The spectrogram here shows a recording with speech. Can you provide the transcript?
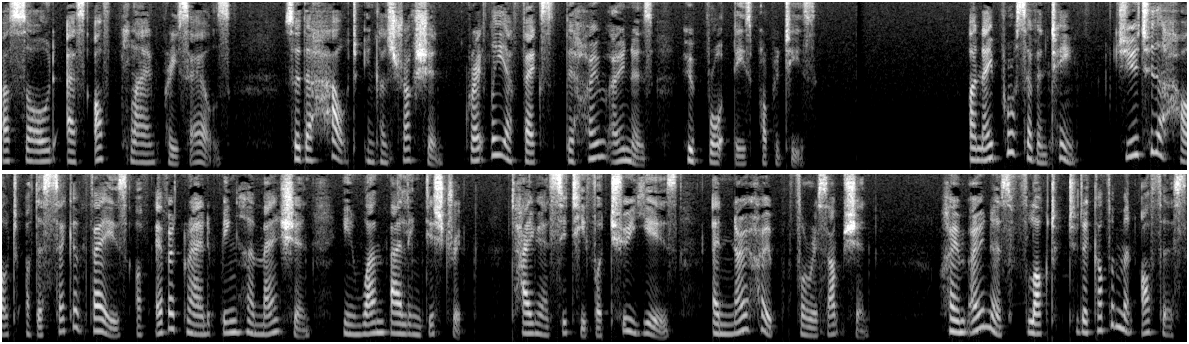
are sold as off plan pre sales, so the halt in construction greatly affects the homeowners who bought these properties. On April 17th, due to the halt of the second phase of Evergrande Binghe Mansion in Wanbailin District, Taiyuan City for two years and no hope for resumption, homeowners flocked to the government office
